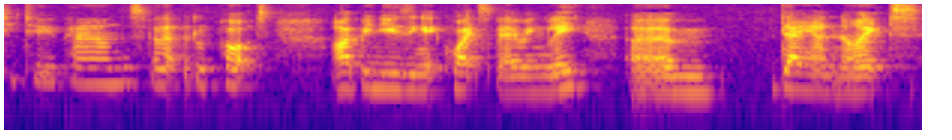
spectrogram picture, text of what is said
£52 for that little pot. I've been using it quite sparingly, um, day and night.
